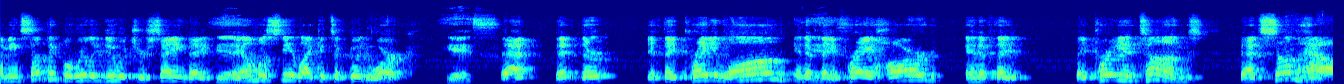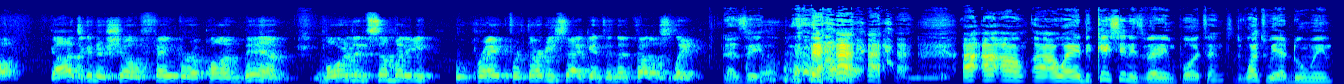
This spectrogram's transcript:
I mean, some people really do what you're saying. They they almost see it like it's a good work. Yes. That that they're if they pray long and if they pray hard and if they they pray in tongues, that somehow God's going to show favor upon them more than somebody who prayed for 30 seconds and then fell asleep. That's it. Our- our, um, our education is very important. What we are doing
